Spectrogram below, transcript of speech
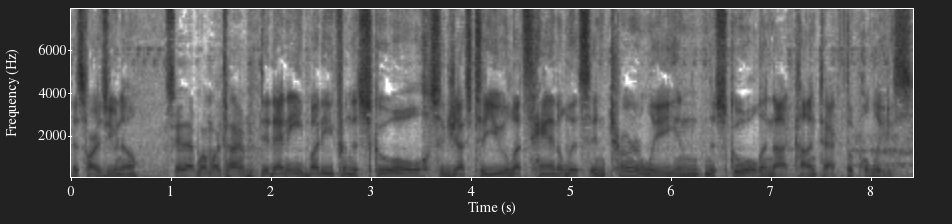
As far as you know? Say that one more time. Did anybody from the school suggest to you let's handle this internally in the school and not contact the police?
